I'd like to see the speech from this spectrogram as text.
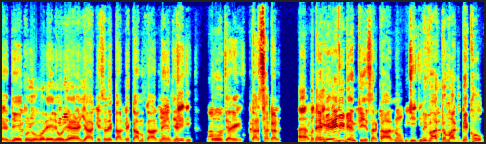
ਇਹ ਜੇ ਕੋਈ ਓਵਰ ਏਜ ਹੋ ਰਿਹਾ ਹੈ ਜਾਂ ਕਿਸੇ ਦੇ ਘਰ ਦੇ ਕੰਮਕਾਰ ਨੇ ਜੀ, ਜੀ। ਉਹ ਵਿਚਾਰੇ ਕਰ ਸਕਣ। ਅਹ, ਤੇ ਵਧਾਈ ਮੇਰੀ ਵੀ ਬੇਨਤੀ ਹੈ ਸਰਕਾਰ ਨੂੰ ਜੀ, ਜੀ। ਵੀ ਵੱਧ ਤੋਂ ਵੱਧ ਦੇਖੋ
